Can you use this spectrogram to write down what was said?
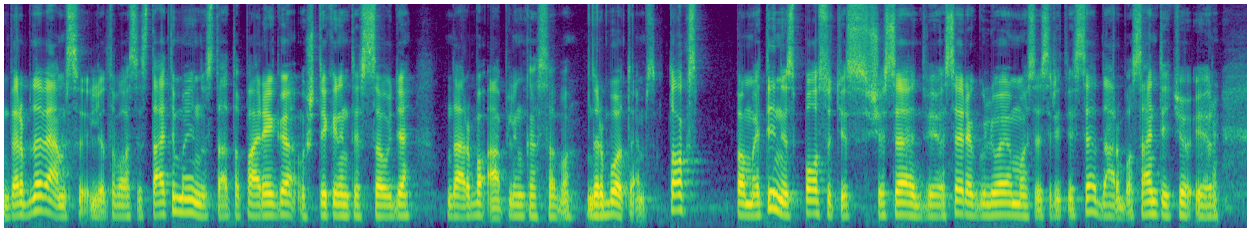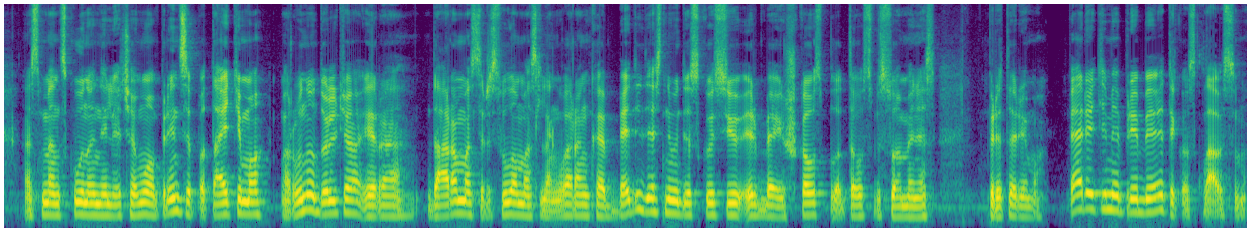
darbdaviams Lietuvos įstatymai nustato pareigą užtikrinti saudę darbo aplinką savo darbuotojams. Toks pamatinis posūkis šiuose dviejose reguliuojamosiose srityse - darbo santykių ir asmens kūno neliečiamumo principo taikymo Arūno Dulkio yra daromas ir siūlomas lengva ranka be didesnių diskusijų ir be iškaus plataus visuomenės pritarimo. Pereitime prie bioetikos klausimų.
